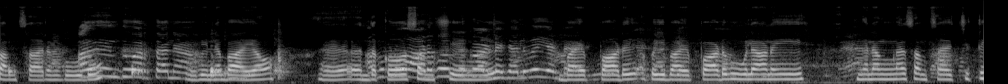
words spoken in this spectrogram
സംസാരം കൂടും. പിന്നെ ഭയം എന്തൊക്കെയോ സംശയങ്ങൾ ഭയപ്പാട്. അപ്പോൾ ഈ ഭയപ്പാട് മൂലമാണ് ഈ ഇങ്ങനെ അങ്ങനെ സംസാരിച്ചിട്ട്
